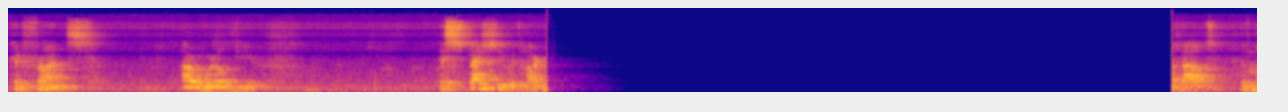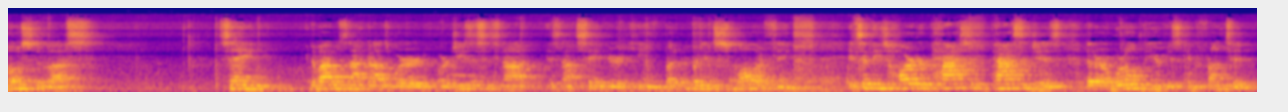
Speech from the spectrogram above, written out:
confronts our worldview, especially with hard. About the most of us saying the Bible's not God's word or Jesus is not is not Savior or King, but but in smaller things. It's in these harder passage, passages that our worldview is confronted.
